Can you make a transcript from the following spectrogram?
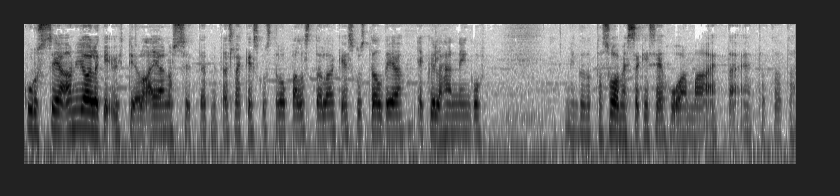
kurssia on joillakin yhtiöillä ajanut sitten, että mitä sillä keskustelupalstoilla on keskusteltu. Ja, ja kyllähän niin kuin, niin kuin tuota, Suomessakin se huomaa, että, että tuota,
